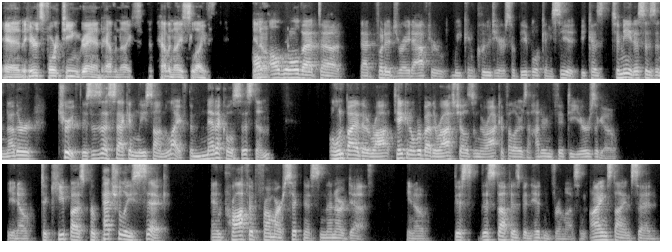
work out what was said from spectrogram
and here's fourteen grand. Have a nice have a nice life. You I'll know. I'll roll that uh that footage right after we conclude here so people can see it because to me this is another truth. This is a second lease on life. The medical system owned by the Ro taken over by the Rothschilds and the Rockefellers 150 years ago, you know, to keep us perpetually sick and profit from our sickness and then our death. You know, this this stuff has been hidden from us. And Einstein said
